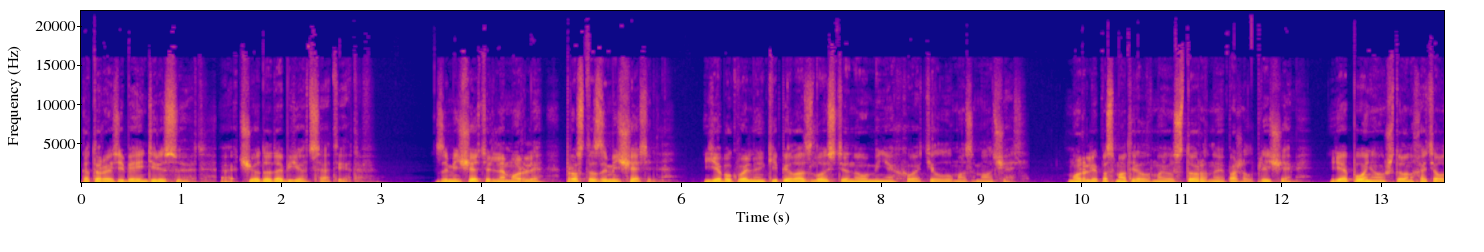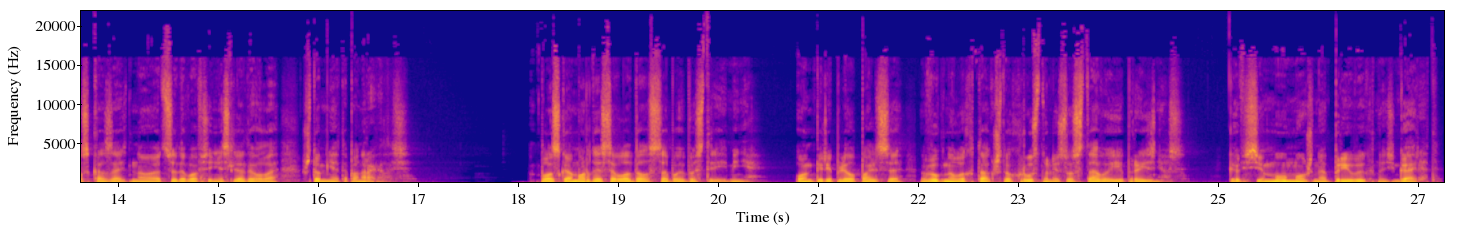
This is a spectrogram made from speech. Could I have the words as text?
которые тебя интересуют, а Чода добьется ответов. Замечательно, Морли, просто замечательно. Я буквально кипел от злости, но у меня хватило ума замолчать. Морли посмотрел в мою сторону и пожал плечами. Я понял, что он хотел сказать, но отсюда вовсе не следовало, что мне это понравилось. Плоскомордый совладал с собой быстрее меня. Он переплел пальцы, выгнул их так, что хрустнули суставы и произнес. «Ко всему можно привыкнуть, Гаррет.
